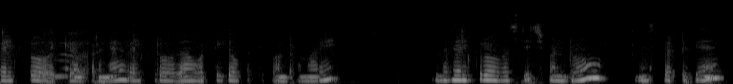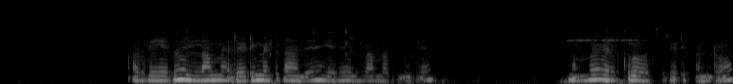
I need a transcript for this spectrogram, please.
வெல்க்ரோ வைக்கிறோம் பாருங்கள் வெல்க்ரோ தான் ஒட்டிக்கோ கட்டி பண்ணுற மாதிரி. அந்த வெல்க்ரோவை ஸ்டிச் பண்ணுறோம் ஸ்கர்ட்டுக்கு அதில் எதுவும் இல்லாமல் ரெடிமேட் தான் அது எதுவும் இல்லாமல் இருந்தது. நம்ம வெல்க்ரோ வச்சு ரெடி பண்ணுறோம்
